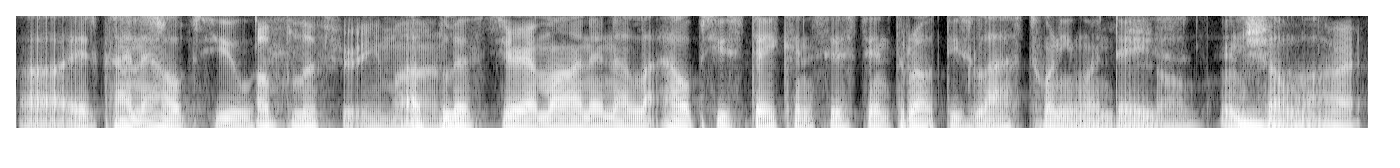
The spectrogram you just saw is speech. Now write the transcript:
uh it kind of helps you uplift your iman. uplifts your iman and al- helps you stay consistent throughout these last 21 days. Inshallah. Inshallah. All right.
